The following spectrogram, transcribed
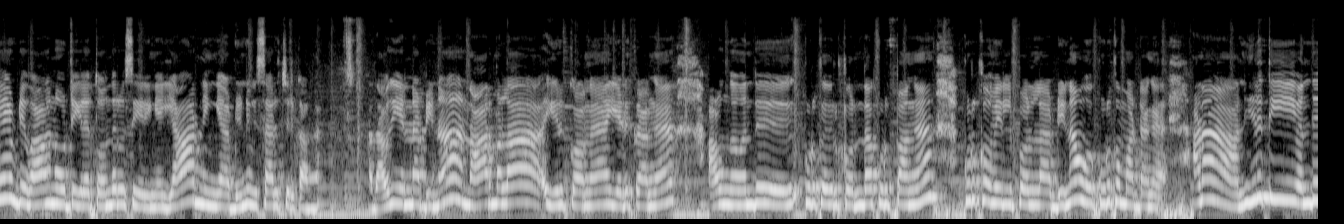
ஏன் இப்படி வாகன ஓட்டிகளை தொந்தரவு செய்கிறீங்க யார் நீங்கள் அப்படின்னு விசாரிச்சிருக்காங்க. அதாவது என்ன அப்படின்னா நார்மலாக இருக்காங்க எடுக்கிறாங்க. அவங்க வந்து கொடுக்க விருப்பம் இருந்தால் கொடுப்பாங்க. கொடுக்க விருப்பம் இல்லை அப்படின்னா அவங்க கொடுக்க மாட்டாங்க. ஆனால் நிறுத்தி வந்து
